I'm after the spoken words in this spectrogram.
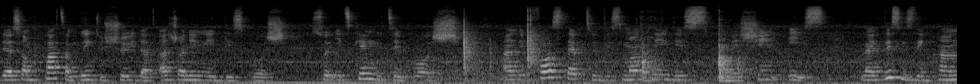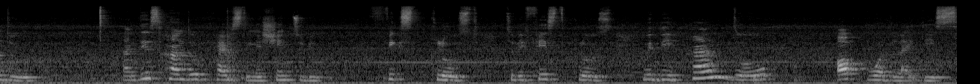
there are some parts i'm going to show you that actually need this brush. So it came with a brush. And the first step to dismantling this machine is like this is the handle. And this handle helps the machine to be fixed closed to be fixed closed. With the handle upward like this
